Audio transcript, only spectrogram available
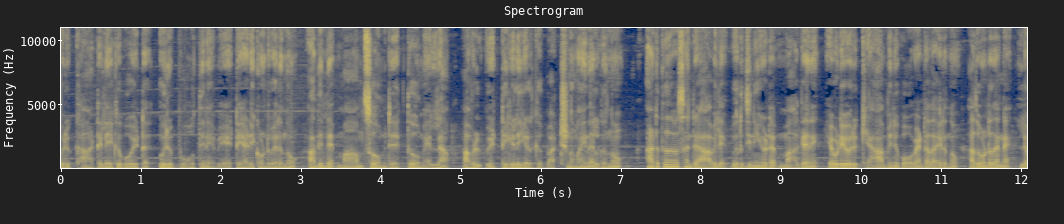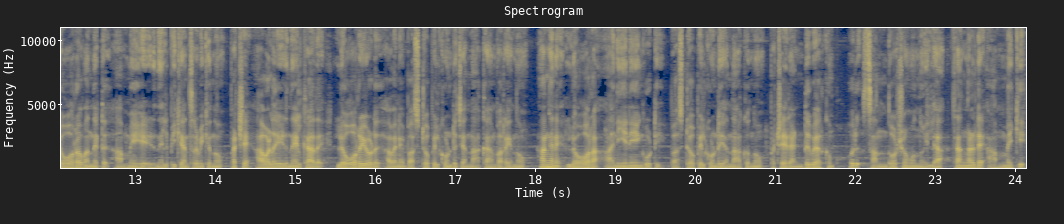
ഒരു കാട്ടിലേക്ക് പോയിട്ട് ഒരു പോത്തിനെ വേട്ടയാടിക്കൊണ്ടുവരുന്നു. അതിന്റെ മാംസവും രക്തവും എല്ലാം അവൾ വെട്ടുകിളികൾക്ക് ഭക്ഷണമായി നൽകുന്നു. അടുത്ത ദിവസം രാവിലെ വിർജിനിയയുടെ മകന് എവിടെയോ ഒരു ക്യാമ്പിന് പോവേണ്ടതായിരുന്നു. അതുകൊണ്ട് തന്നെ ലോറ വന്നിട്ട് അമ്മയെ എഴുന്നേൽപ്പിക്കാൻ ശ്രമിക്കുന്നു. പക്ഷേ അവൾ എഴുന്നേൽക്കാതെ ലോറയോട് അവനെ ബസ് സ്റ്റോപ്പിൽ കൊണ്ട് ചെന്നാക്കാൻ പറയുന്നു. അങ്ങനെ ലോറ അനിയനെയും കൂട്ടി ബസ് സ്റ്റോപ്പിൽ കൊണ്ട് ചെന്നാക്കുന്നു. പക്ഷേ രണ്ടുപേർക്കും ഒരു സന്തോഷമൊന്നുമില്ല. തങ്ങളുടെ അമ്മയ്ക്ക്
